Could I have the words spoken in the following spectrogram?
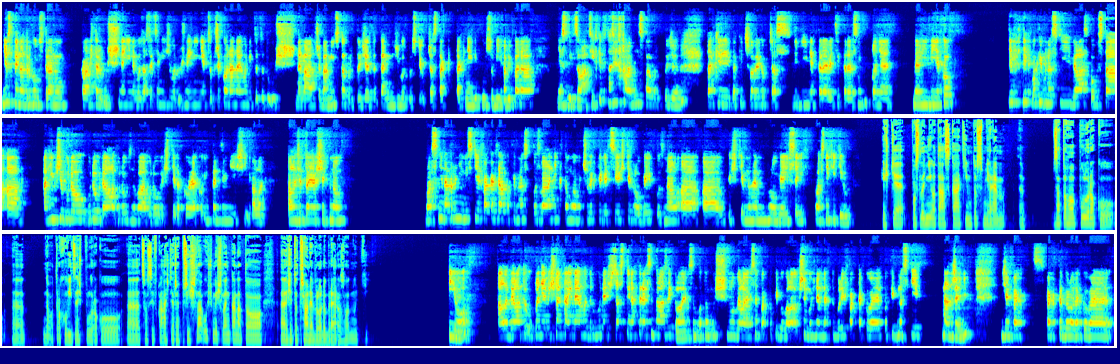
jestli na druhou stranu klášter už není, nebo zasvěcený život už není něco překonaného, něco, co tu už nemá třeba místo, protože ten život prostě občas tak, tak někdy působí a vypadá. Jestli celá církev tady má místo, protože taky, taky člověk občas vidí některé věci, které se mu úplně nelíbí. Jako těch, těch pochybností byla spousta a, a vím, že budou, budou dál a budou znova a budou ještě takové jako intenzivnější, ale, ale že to je všechno vlastně na prvním místě je fakt každá pochybnost pozvání k tomu, aby člověk ty věci ještě hlouběji poznal a, a ještě mnohem hlouběji se jich vlastně chytil. Ještě poslední otázka tímto směrem. Za toho půl roku, eh, nebo trochu víc než půl roku, eh, co si v klášteře, přišla už myšlenka na to, eh, že to třeba nebylo dobré rozhodnutí? Jo, ale byla to úplně myšlenka jiného druhu, než zase ty, na které jsem byla zvyklá. Jak jsem o tom už mluvila, jak jsem fakt pochybovala o všem možném, tak to byly fakt takové pochybnosti na dřeň, že fakt, fakt to bylo takové,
